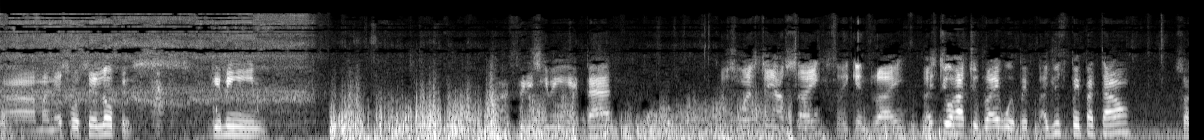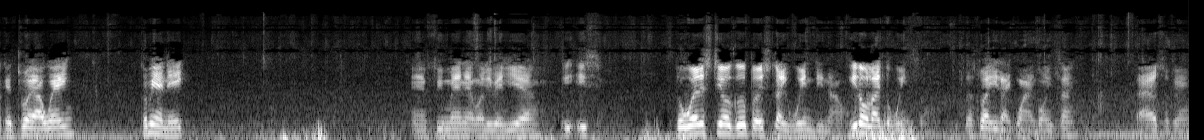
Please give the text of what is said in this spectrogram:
Uh, my name is Jose Lopez. Giving him bath. I just want to stay outside so he can dry. I still have to dry with. I use paper towel so I can throw it away. Come here, Nick. And a few minutes, I'm gonna leave it here. It, it's the weather's still good, but it's like windy now. He don't like the wind, so that's why he like when I go inside. That's okay.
